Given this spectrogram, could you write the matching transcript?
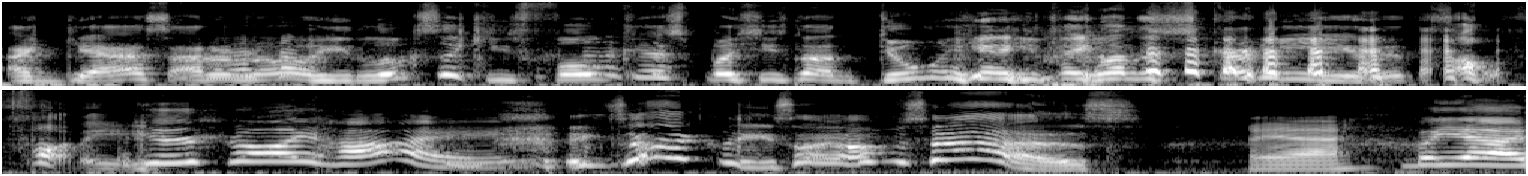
I guess I don't know. He looks like he's focused, but he's not doing anything on the screen. It's so funny. He's probably high. Exactly, he's high off his ass. Yeah. But yeah,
